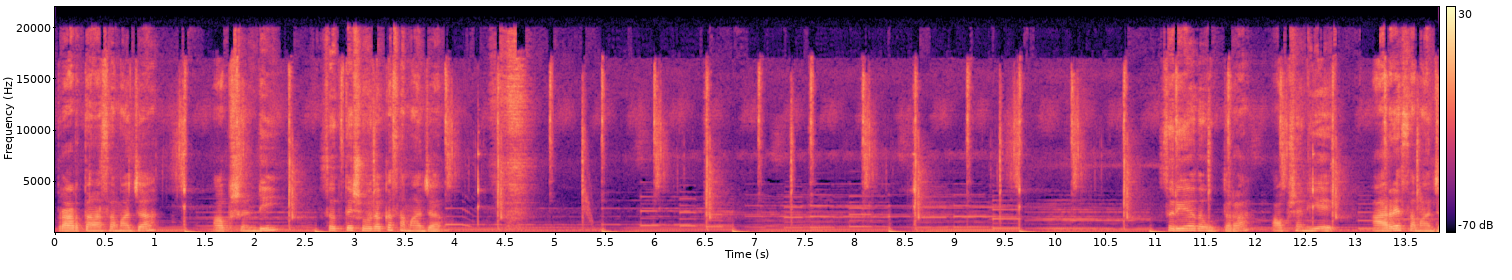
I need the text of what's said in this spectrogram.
ಪ್ರಾರ್ಥನಾ ಸಮಾಜ, ಆಪ್ಷನ್ ಡಿ, ಸತ್ಯಶೋಧಕ ಸಮಾಜ. ಸರಿಯಾದ ಉತ್ತರ, ಆಪ್ಷನ್ ಎ, ಆರ್ಯ ಸಮಾಜ.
